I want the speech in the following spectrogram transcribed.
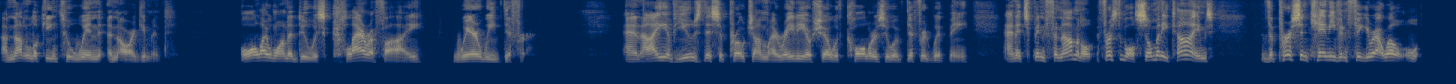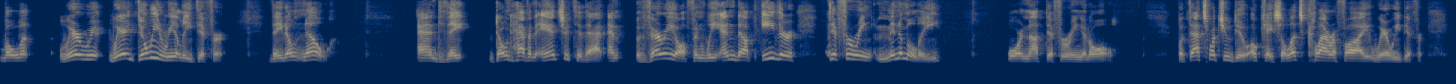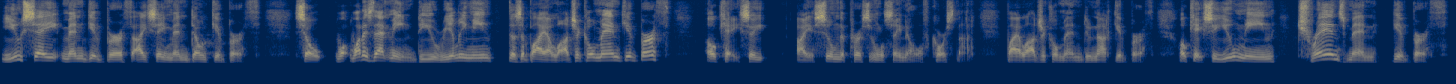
I'm not looking to win an argument. All I want to do is clarify where we differ. And I have used this approach on my radio show with callers who have differed with me. And it's been phenomenal. First of all, so many times the person can't even figure out, well, well, where, where do we really differ? They don't know. And they, don't have an answer to that. And very often we end up either differing minimally or not differing at all. But that's what you do. Okay, so let's clarify where we differ. You say men give birth, I say men don't give birth. So what, what does that mean? Do you really mean does a biological man give birth? Okay, so I assume the person will say no, of course not. Biological men do not give birth. Okay, so you mean trans men give birth,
